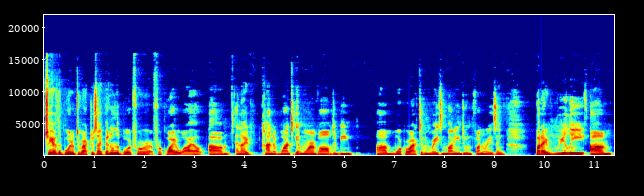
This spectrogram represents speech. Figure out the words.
chair of the board of directors. I've been on the board for for quite a while, um, and I've kind of wanted to get more involved and be um, more proactive in raising money and doing fundraising. But I really um,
